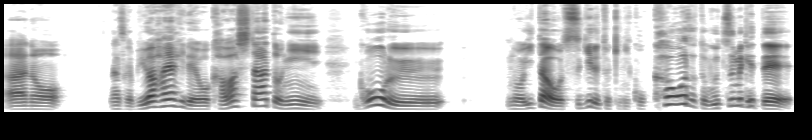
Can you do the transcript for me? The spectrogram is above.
あのなんですか琵琶早秀をかわした後にゴールの板を過ぎる時にこう顔わざとうつむけて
